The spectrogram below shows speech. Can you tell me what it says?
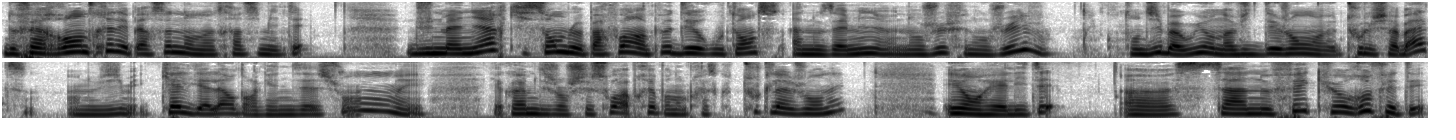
de faire rentrer des personnes dans notre intimité, d'une manière qui semble parfois un peu déroutante à nos amis non juifs et non juives. Quand on dit bah oui, on invite des gens euh, tous les Shabbats, on nous dit mais quelle galère d'organisation, et il y a quand même des gens chez soi après pendant presque toute la journée. Et en réalité, euh, ça ne fait que refléter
